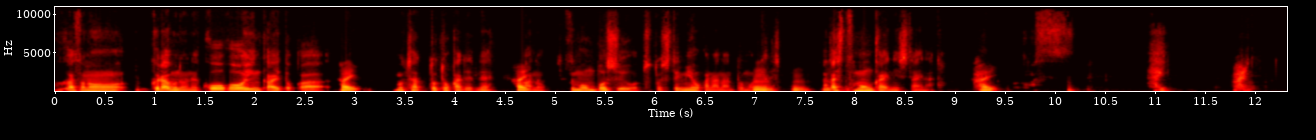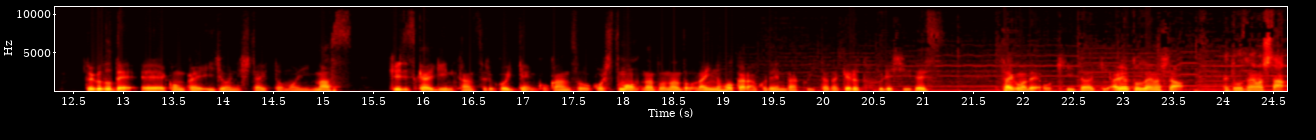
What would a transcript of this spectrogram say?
僕がそのクラブのね、広報委員会とかのチャットとかでね、はい、あの質問募集をちょっとしてみようかななんて思ったりして、うん、なんか質問会にしたいなとはい。はい。はい。ということで、えー、今回以上にしたいと思います。休日会議に関するご意見、ご感想、ご質問などなど、LINE の方からご連絡いただけると嬉しいです。最後までお聞きいただきありがとうございました。ありがとうございました。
